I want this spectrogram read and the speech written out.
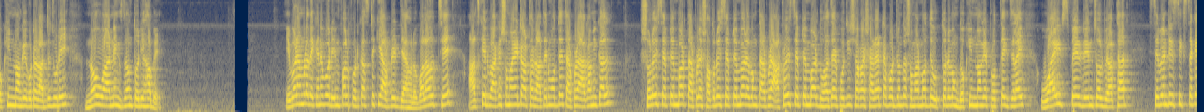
দক্ষিণবঙ্গে গোটা রাজ্য জুড়েই নো ওয়ার্নিং জোন তৈরি হবে। এবার আমরা দেখে নেব রেনফল ফোরকাস্টে কি আপডেট দেওয়া হলো। বলা হচ্ছে আজকের বাকি সময়টা অর্থাৎ রাতের মধ্যে, তারপরে আগামীকাল ষোলোই সেপ্টেম্বর, তারপরে সতেরোই সেপ্টেম্বর এবং তারপরে আঠেরোই সেপ্টেম্বর দু হাজার পঁচিশ সকাল সাড়ে আটটা পর্যন্ত সময়ের মধ্যে উত্তর এবং দক্ষিণবঙ্গের প্রত্যেক জেলায় ওয়াইড স্প্রেড রেন চলবে। অর্থাৎ সেভেন্টি সিক্স থেকে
